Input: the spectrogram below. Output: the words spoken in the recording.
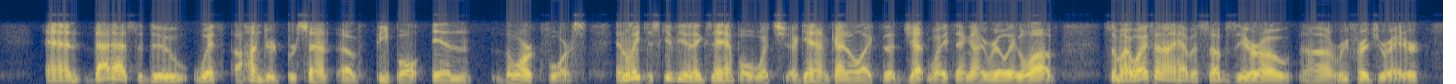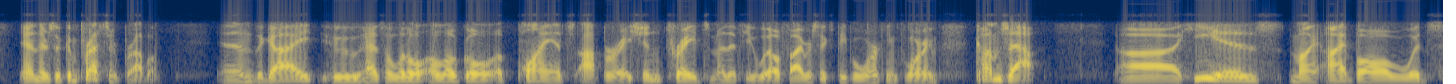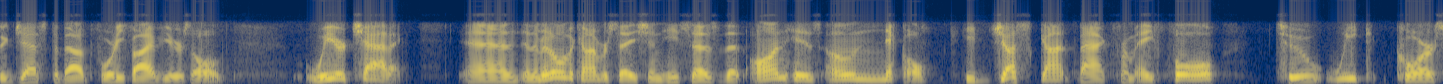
and that has to do with 100% of people in the workforce. And let me just give you an example, which again, kind of like the jetway thing, I really love. So my wife and I have a sub-zero uh, refrigerator, and there's a compressor problem. And the guy who has a little a local appliance operation, tradesman, if you will, five or six people working for him, comes out uh, he is, my eyeball would suggest, about 45 years old. We are chatting. And in the middle of the conversation, he says that on his own nickel, he just got back from a full two-week course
